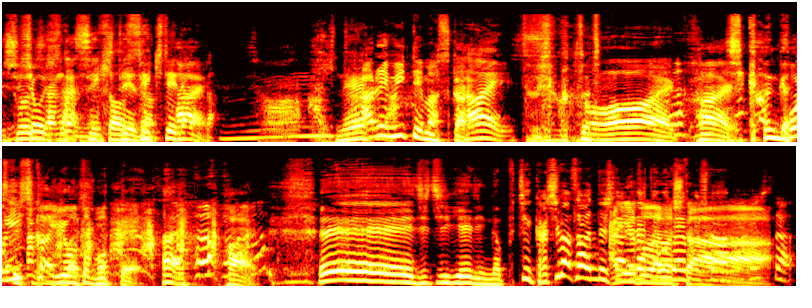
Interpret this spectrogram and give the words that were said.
翔さんが石庭だった。石庭だった。ね、あれ見てますから。はい。ということで。はい。時間がこれいつか言おうと思って。はい。はい。えー、自治芸人のプチ柏さんでした。ありがとうございました。ありが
